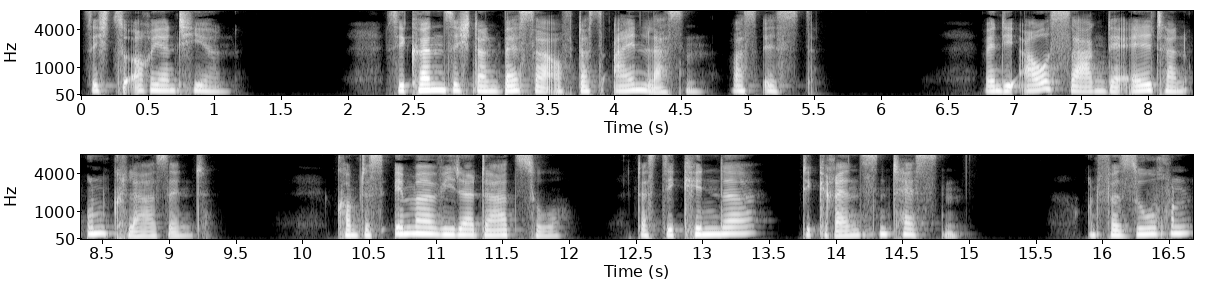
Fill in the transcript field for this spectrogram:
sich zu orientieren. Sie können sich dann besser auf das einlassen, was ist. Wenn die Aussagen der Eltern unklar sind, kommt es immer wieder dazu, dass die Kinder die Grenzen testen und versuchen,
